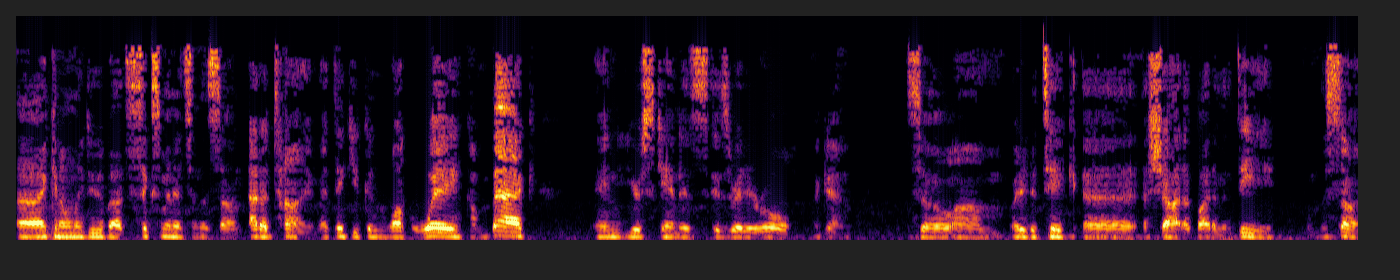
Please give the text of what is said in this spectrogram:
uh, I can only do about six minutes in the sun at a time. I think you can walk away, come back, and your skin is, is ready to roll again. So, um, ready to take a, a shot of vitamin D from the sun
